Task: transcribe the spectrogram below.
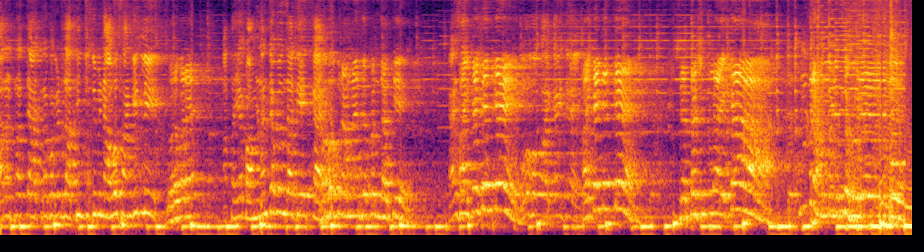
महाराष्ट्रातल्या अठरा पगड जातींची तुम्ही नावं सांगितली. बरोबर आहे. आता या ब्राह्मणांच्या पण जाती आहेत काय? हो, हो ब्राह्मणांच्या पण जाती आहे काय सांगायचे आहेत काय? हो हो ऐकायचे ऐकायचे आहेत काय? ऐका. ब्राह्मण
